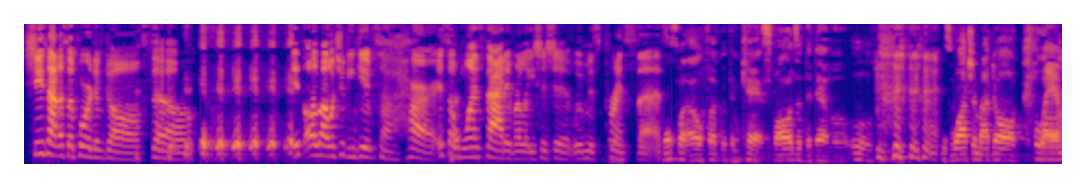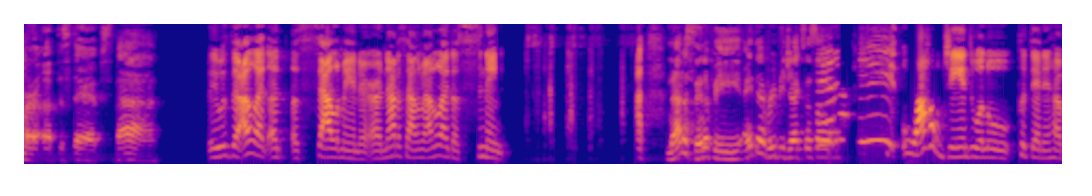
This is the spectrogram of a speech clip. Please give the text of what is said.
she's not a supportive doll. So it's all about what you can give to her. It's a one sided relationship with Miss Princess. That's why I don't fuck with them cats. Spawns of the devil. Ooh. Just watching my dog clamber up the steps. Bye. it was the, I look like a, a salamander or not a salamander. I look like a snake. Not a centipede. Ain't that Rebbie Jackson song? Ooh, I hope Jan do a little put that in her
